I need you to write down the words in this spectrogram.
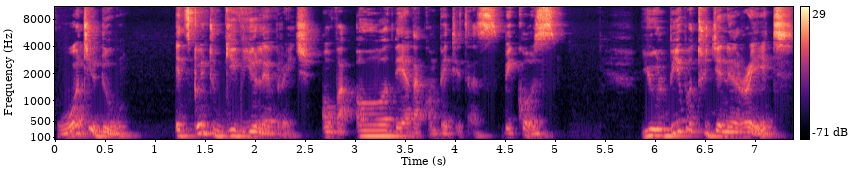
what you do, it's going to give you leverage over all the other competitors because you will be able to generate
